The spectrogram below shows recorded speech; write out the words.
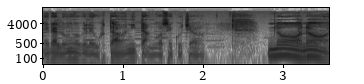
era lo único que le gustaba, ni tango se escuchaba. No, no,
